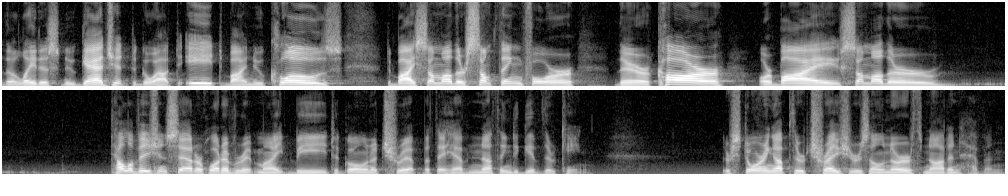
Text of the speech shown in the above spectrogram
the, latest new gadget, to go out to eat, to buy new clothes, to buy some other something for their car, or buy some other television set or whatever it might be to go on a trip, but they have nothing to give their king. They're storing up their treasures on earth, not in heaven.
